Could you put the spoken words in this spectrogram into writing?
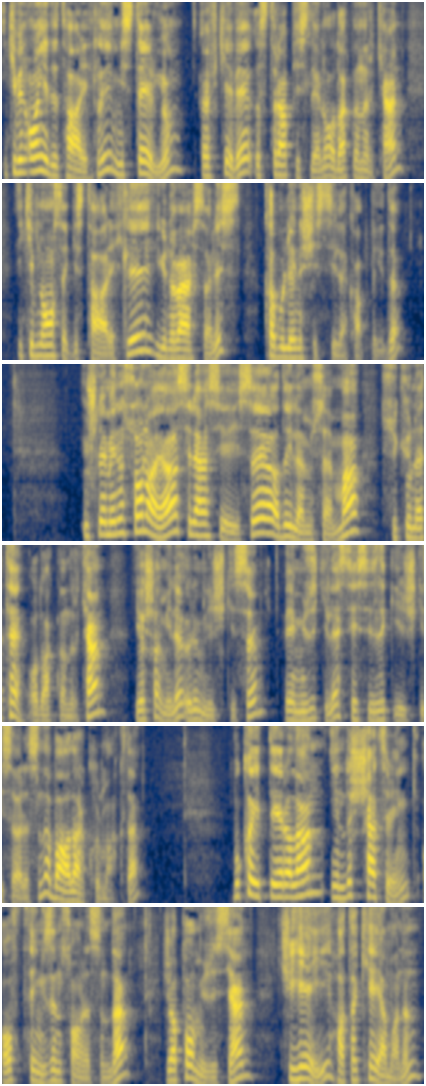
2017 tarihli Mysterium, öfke ve ıstırap hislerine odaklanırken 2018 tarihli Universalis kabulleniş hissiyle kaplıydı. Üçlemenin son ayağı Silencia ise adıyla müsemma sükunete odaklanırken yaşam ile ölüm ilişkisi ve müzik ile sessizlik ilişkisi arasında bağlar kurmakta. Bu kayıtta yer alan In the Shattering of Things'in sonrasında Japon müzisyen Chihei Hatakeyama'nın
